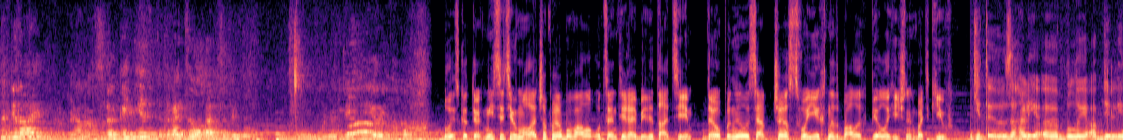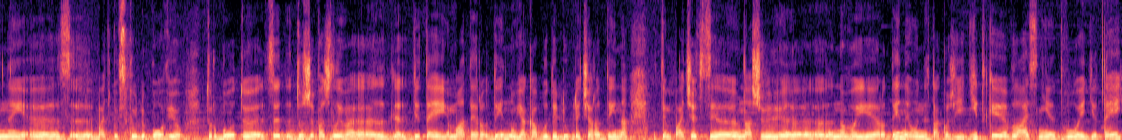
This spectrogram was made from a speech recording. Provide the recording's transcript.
Забираем? Наконец-то. Давай целоваться бегом. Близько трьох місяців малеча перебувала у центрі реабілітації, де опинилися через своїх недбалих біологічних батьків. Діти взагалі е, були обділені е, з е, батьківською любов'ю, турботою. Це дуже важливо для дітей мати родину, яка буде любляча родина. Тим паче в нашої нової родини них також є дітки власні, двоє дітей.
